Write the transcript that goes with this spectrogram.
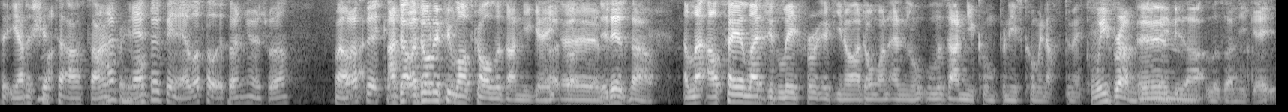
that he had a shit at half time. I've never much. been ill at lasagna as well. Well, that's a bit I, I don't. I don't know if it was called Lasagna Gate. Um, It is now. I'll say allegedly for if you know I don't want any lasagna companies coming after me. Can we brand it? maybe Um, that lasagna gate.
